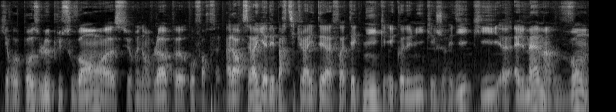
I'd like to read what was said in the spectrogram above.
qui repose le plus souvent euh, sur une enveloppe euh, au forfait. Alors c'est vrai qu'il y a des particularités à la fois techniques, économiques et juridiques qui euh, elles-mêmes vont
